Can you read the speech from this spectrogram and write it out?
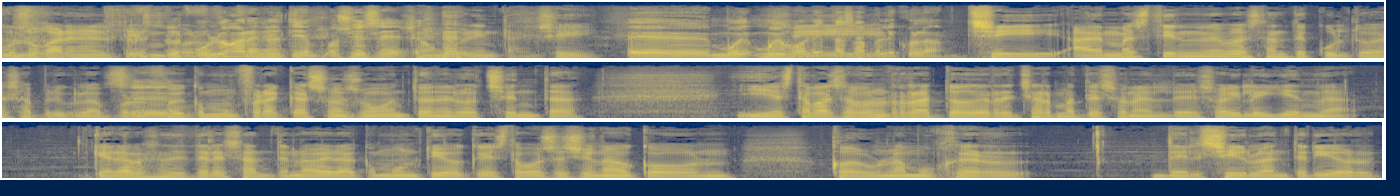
un lugar en el tiempo. ¿no? Un lugar en el tiempo, sí, sí. Somewhere in Time, sí. Eh, muy muy Sí. bonita esa película. Sí, además tiene bastante culto esa película, porque Sí. fue como un fracaso en su momento, en el 80, y está basado en un relato de Richard Matheson, el de Soy Leyenda, que era bastante interesante, ¿no? Era como un tío que estaba obsesionado con, con una mujer del siglo anterior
